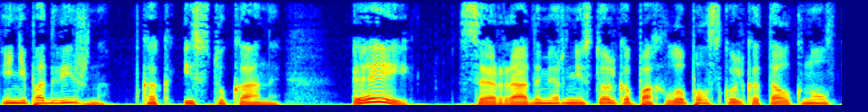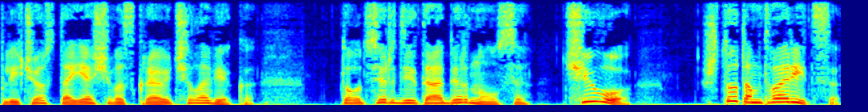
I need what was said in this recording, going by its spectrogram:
и неподвижно, как истуканы. «Эй!» — сэр Радомир не столько похлопал, сколько толкнул в плечо стоящего с краю человека. Тот сердито обернулся. «Чего? Что там творится?»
